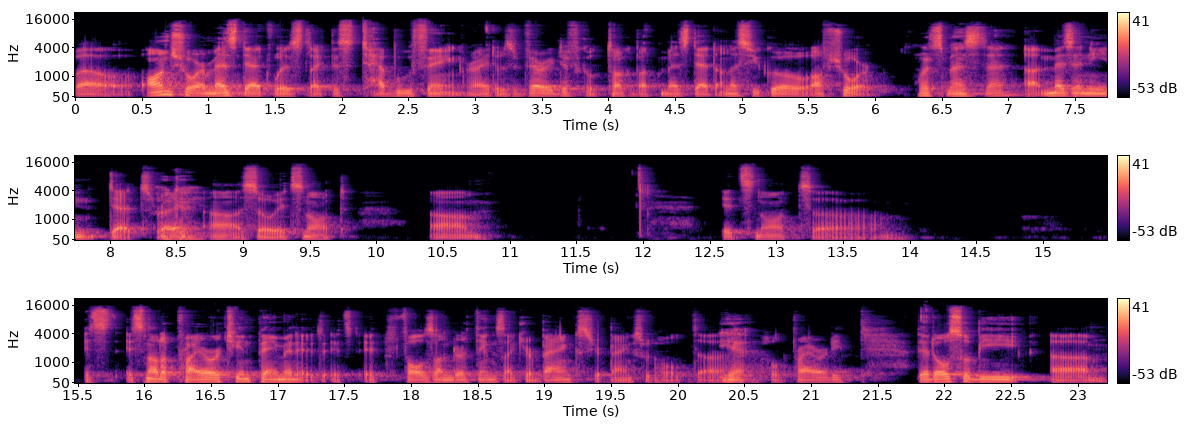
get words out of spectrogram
well, onshore mezdet was like this taboo thing, right? It was very difficult to talk about mezdet unless you go offshore. What's Mazda? Uh, mezzanine debt, right? Okay. Uh, so it's not, um, it's not, um, it's it's not a priority in payment. It it, it falls under things like your banks. Your banks would hold uh, Yeah. hold priority. There'd also be um,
